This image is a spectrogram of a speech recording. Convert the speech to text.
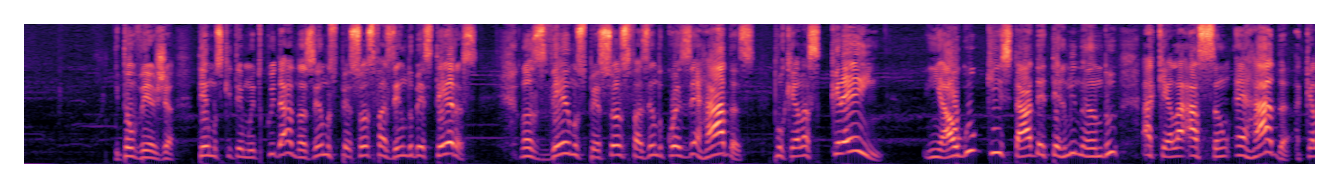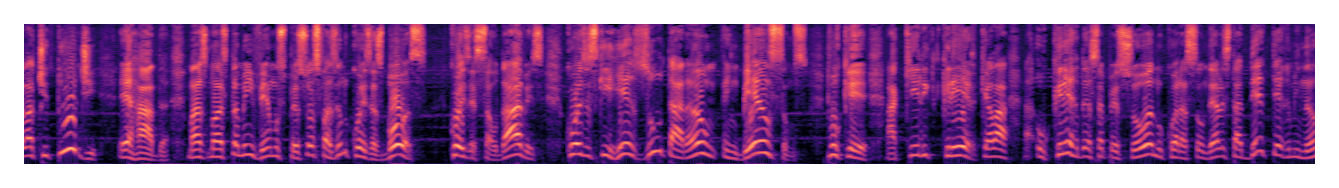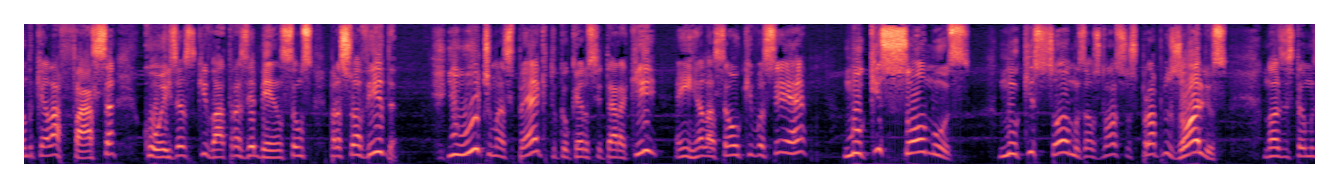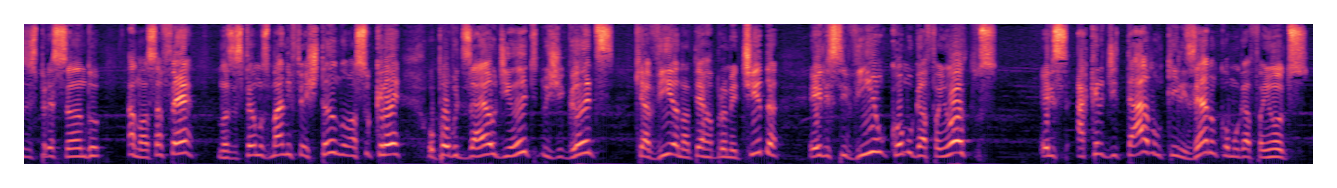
Então veja, temos que ter muito cuidado. Nós vemos pessoas fazendo besteiras, nós vemos pessoas fazendo coisas erradas, porque elas creem em algo que está determinando aquela ação errada, aquela atitude errada. Mas nós também vemos pessoas fazendo coisas boas, coisas saudáveis, coisas que resultarão em bênçãos, porque aquele crer, aquela, o crer dessa pessoa no coração dela está determinando que ela faça coisas que vá trazer bênçãos para sua vida. E o último aspecto que eu quero citar aqui é em relação ao que você é, no que somos no que somos aos nossos próprios olhos, nós estamos expressando a nossa fé, nós estamos manifestando o nosso crer. O povo de Israel, diante dos gigantes que havia na terra prometida, eles se viam como gafanhotos, eles acreditavam que eles eram como gafanhotos,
